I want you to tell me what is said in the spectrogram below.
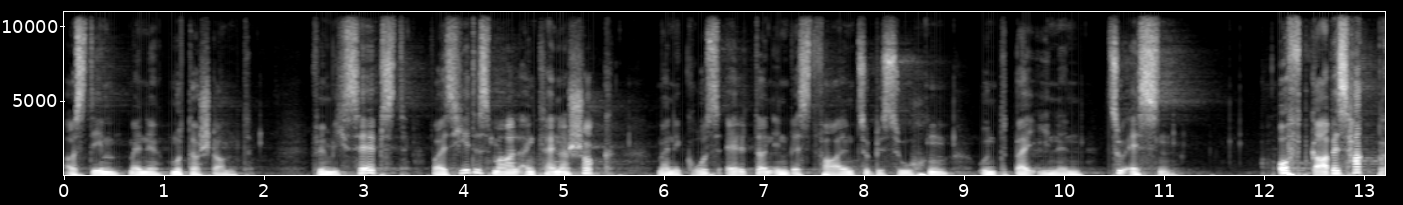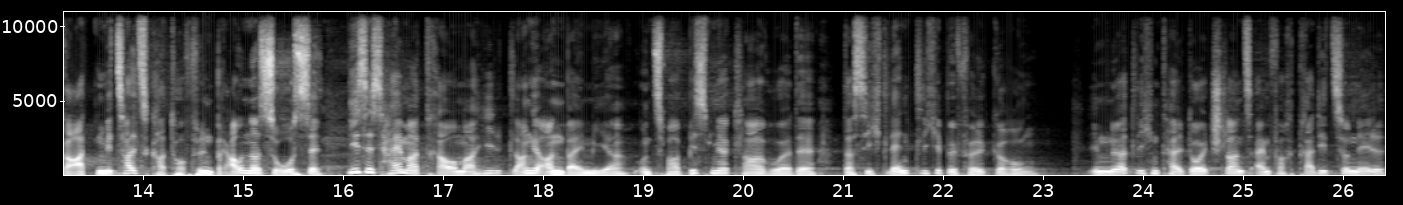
aus dem meine Mutter stammt. Für mich selbst war es jedes Mal ein kleiner Schock, meine Großeltern in Westfalen zu besuchen und bei ihnen zu essen. Oft gab es Hackbraten mit Salzkartoffeln, brauner Soße. Dieses Heimattrauma hielt lange an bei mir, und zwar bis mir klar wurde, dass sich ländliche Bevölkerung im nördlichen Teil Deutschlands einfach traditionell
